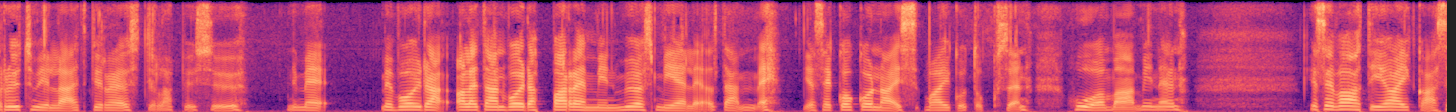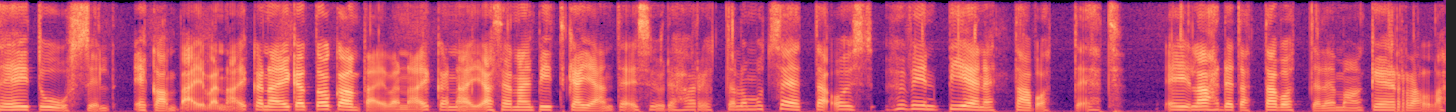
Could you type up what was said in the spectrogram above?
rytmillä, että vireystila pysyy, niin me me voida, aletaan voida paremmin myös mieleltämme ja se kokonaisvaikutuksen huomaaminen ja se vaatii aikaa. Se ei tuu sillä ekan päivän aikana eikä tokan päivän aikana ja sellainen pitkäjänteisyyden harjoittelu, mutta se, että olisi hyvin pienet tavoitteet. Ei lähdetä tavoittelemaan kerralla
